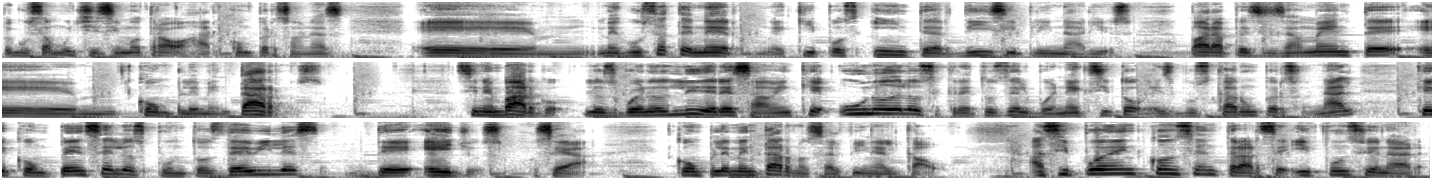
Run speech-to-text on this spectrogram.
me gusta muchísimo trabajar con personas, eh, me gusta tener equipos interdisciplinarios para precisamente eh, complementarnos. Sin embargo, los buenos líderes saben que uno de los secretos del buen éxito es buscar un personal que compense los puntos débiles de ellos, o sea, complementarnos al fin y al cabo. Así pueden concentrarse y funcionar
